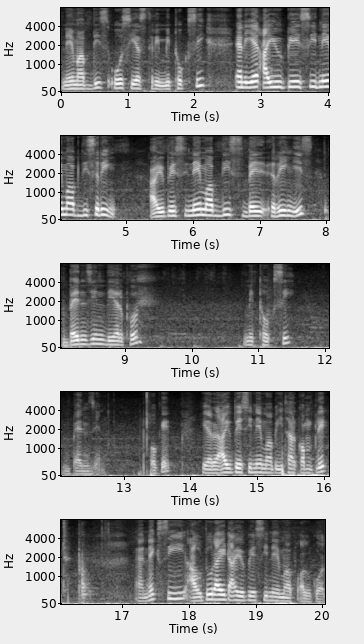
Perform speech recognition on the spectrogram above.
Name of this OCS3 methoxy and here IUPAC name of this ring. IUPAC name of this ring is benzene therefore methoxy benzene. Okay? Here IUPAC name of ether complete. And next see how to write IUPAC name of alcohol.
